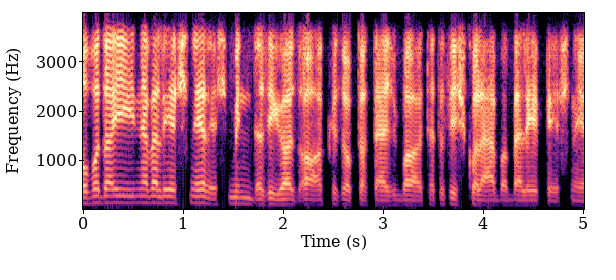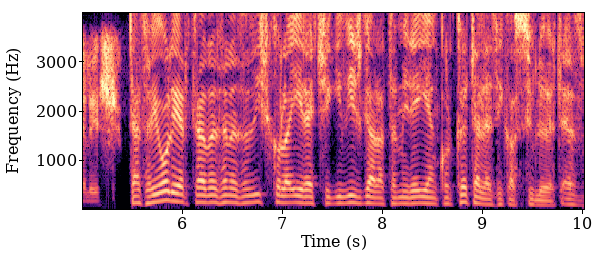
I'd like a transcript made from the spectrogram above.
óvodai nevelésnél, és mindez igaz a közoktatásba, tehát az iskolába belépésnél is. Tehát ha jól értelmezem, ez az iskola érettségi vizsgálat, amire ilyenkor kötelezik a szülőt, ez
